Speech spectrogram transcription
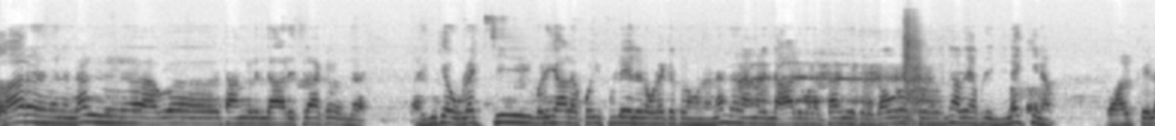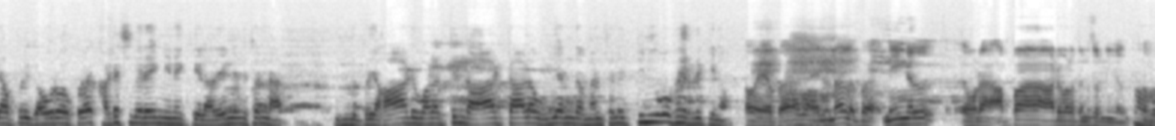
காரணம் என்னென்றால் தாங்கள் இந்த ஆடு சில ஆக்கள் இந்த இங்கே உழைச்சி வெளியால போய் பிள்ளைகளில் உழைக்க தொடங்கினா நாங்கள் இந்த ஆடு வளர்த்தா எங்களுக்கு ஒரு கௌரவ குறை வந்து அவை அப்படி நினைக்கினோம். வாழ்க்கையில் அப்படி கௌரவ குறை கடைசி வரை நினைக்கல. அது என்னன்னு சொன்னால் இந்த இப்படி ஆடு வளர்த்து இந்த ஆட்டால உயர்ந்த மனுஷன் எத்தனையோ பேர் இருக்கணும் என்னென்றால் இப்போ நீங்கள் உங்களோட அப்பா ஆடு வளர்த்துன்னு சொன்னீங்க. ஒரு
